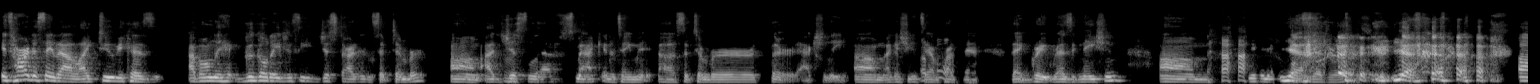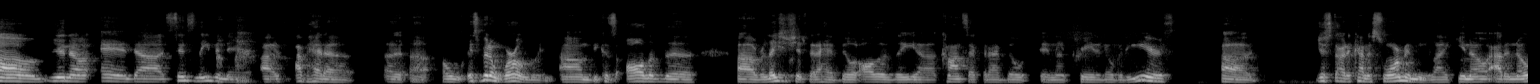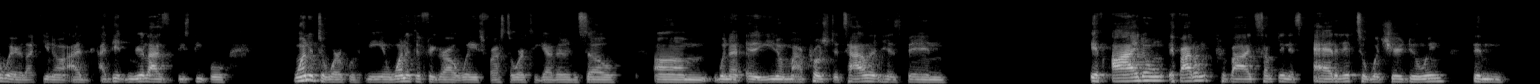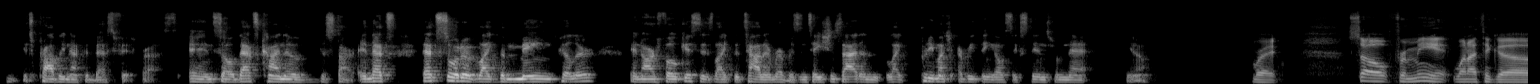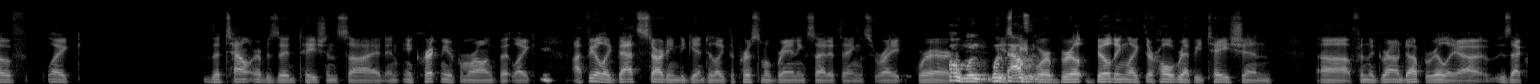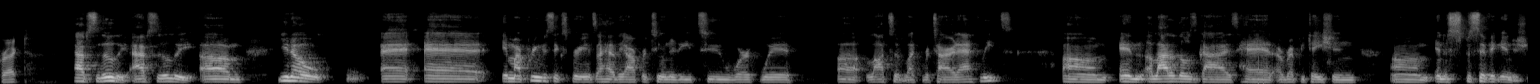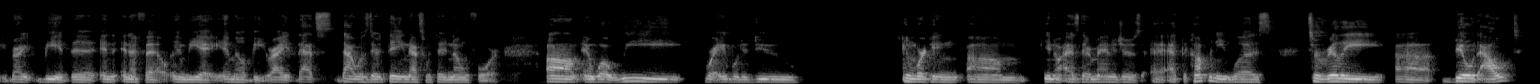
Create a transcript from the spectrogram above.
It's hard to say that I like to because I've only Good Gold Agency just started in September. Um, I hmm. just mm. left SMAC Entertainment uh, September third. Actually, um, I guess you could say oh, I'm part of that that Great Resignation. Um, yeah, yeah. um, you know, and uh, since leaving there, I've, I've had a, a, a, a, it's been a whirlwind um, because all of the uh, relationships that I had built, all of the uh, that I built and created over the years, uh, just started kind of swarming me, like, you know, out of nowhere. Like, you know, I, I didn't realize that these people wanted to work with me and wanted to figure out ways for us to work together. And so um, when I, you know, my approach to talent has been if I don't if I don't provide something that's additive to what you're doing, then it's probably not the best fit for us. And so that's kind of the start. And that's that's sort of like the main pillar in our focus is like the talent representation side and like pretty much everything else extends from that, you know. Right. So for me, when I think of like the talent representation side and, and, correct me if i'm wrong but like mm. i feel like that's starting to get into like the personal branding side of things right where oh, one, 1, these people are building like their whole reputation uh, from the ground up really uh, is that correct absolutely absolutely um, you know at, in my previous experience i had the opportunity to work with uh, lots of like retired athletes um, and a lot of those guys had a reputation um, in a specific industry, right? Be it the NFL, NBA, MLB, right? That's that was their thing. That's what they're known for. Um, and what we were able to do in working, um, you know, as their managers at the company was to really uh, build out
